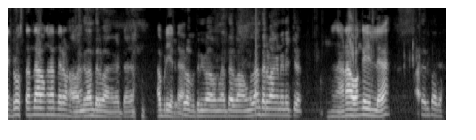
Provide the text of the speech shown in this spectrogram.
என் ரோஸ் தந்தா அவங்க தான் தரணும் அவங்க தான் தருவாங்க கட்டாயம் அப்படி என்ன? துணிவா அவங்க தான் தருவாங்க அவங்க தான் தருவாங்கன்னு நினைக்கிறேன். ஆனா அவங்க இல்ல. சரி பாப்போம்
